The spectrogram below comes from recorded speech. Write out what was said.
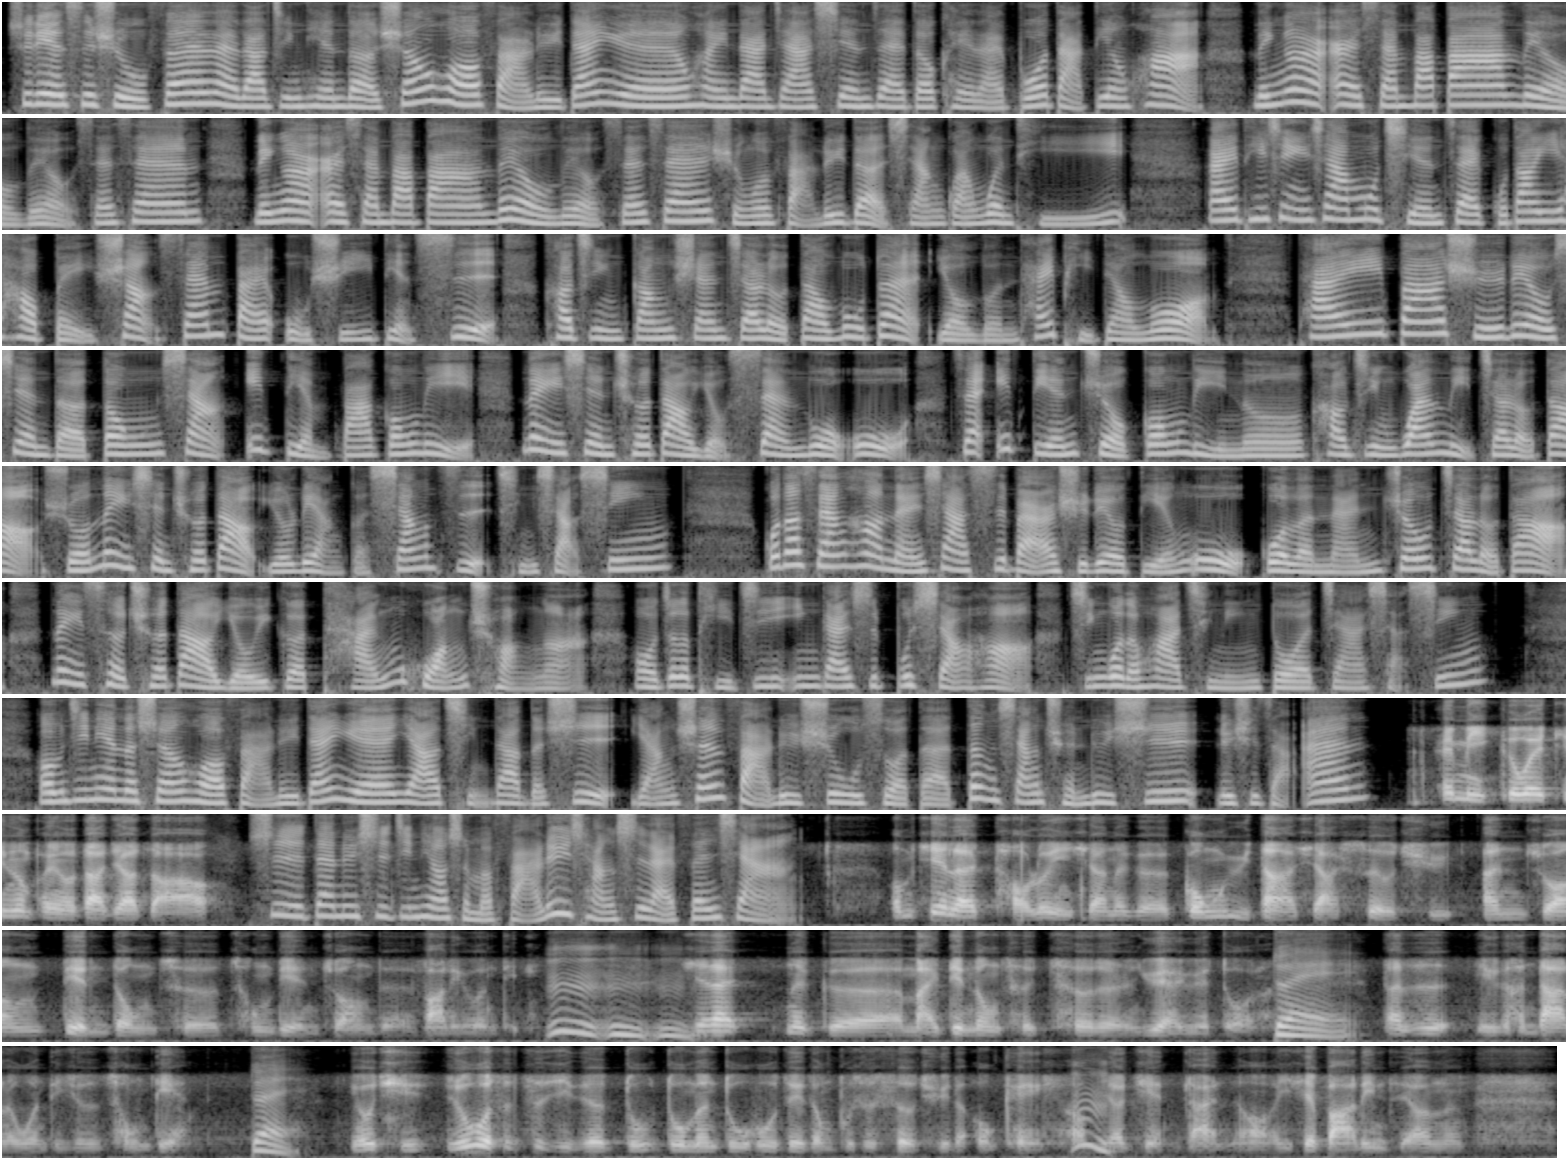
十点四十五分，来到今天的生活法律单元，欢迎大家现在都可以来拨打电话零二二三八八六六三三零二二三八八六六三三，询问法律的相关问题。来提醒一下，目前在国道一号北上三百五十一点四，靠近冈山交流道路段有轮胎皮掉落。台八十六线的东向一点八公里内线车道有散落物，在一点九公里呢，靠近湾里交流道，说内线车道有两个箱子，请小心。国道三号南下四百二十六点五，过了南州交流道，内侧车道有一个弹簧床啊，哦，这个体积应该是不小哈，经过的话，请您多加小心。我们今天的生活法律单元邀请到的是扬生法律事务所的邓湘全律师，律师早安。艾米，各位听众朋友，大家早。是邓律师，今天有什么法律常识来分享？我们今天来讨论一下那个公寓大厦社区安装电动车充电桩的法律问题。嗯嗯嗯。现在那个买电动车车的人越来越多了。对。但是有一个很大的问题就是充电。对。尤其如果是自己的独独门独户这种，不是社区的，OK，好，比较简单哦。一些法令只要能，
